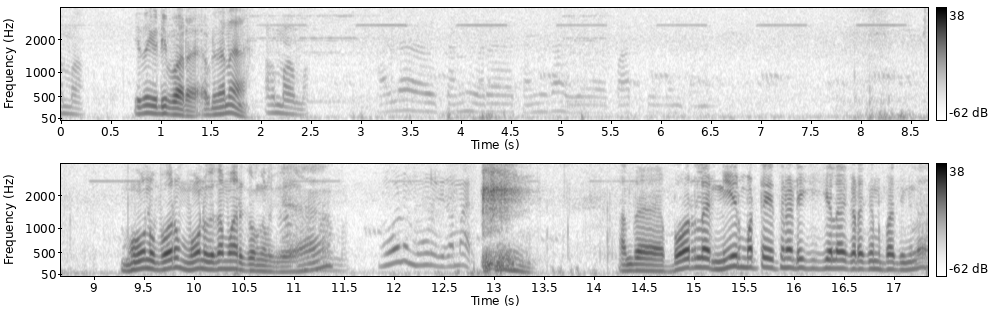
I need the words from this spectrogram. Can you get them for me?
ஆமாம் இது இடிப்பாறை அப்படி தானே ஆமாம் ஆமாம் அதில் தண்ணி வர தண்ணி தான் பார்த்துட்டு இல்லைன்ட்டாங்க மூணு போரும் மூணு விதமாக இருக்குது உங்களுக்கு. மூணு மூணு விதமாக இருக்கு. அந்த போரில் நீர் மட்டும் எத்தனை அடிக்கு கீழே கிடக்குன்னு பார்த்தீங்களா?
